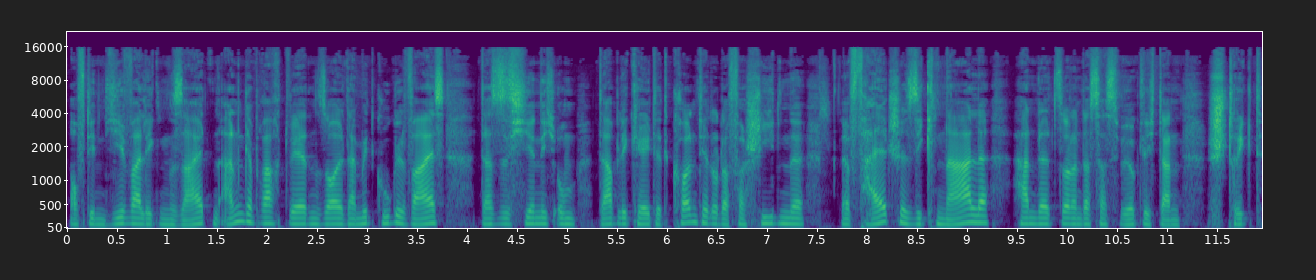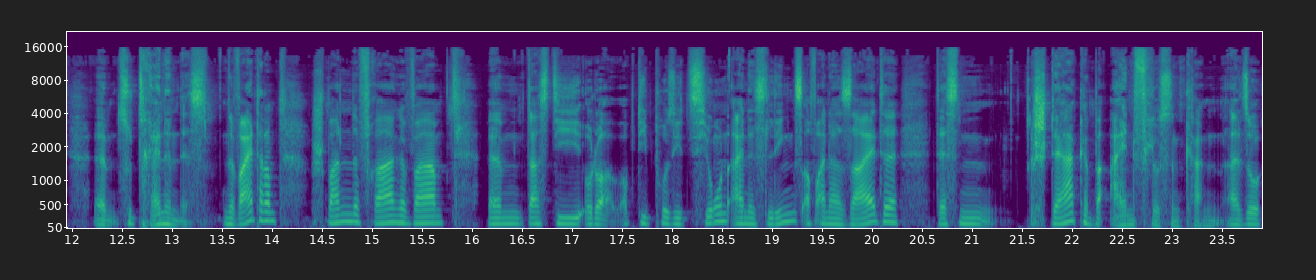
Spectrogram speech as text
auf den jeweiligen Seiten angebracht werden soll, damit Google weiß, dass es sich hier nicht um duplicated Content oder verschiedene äh, falsche Signale handelt, sondern dass das wirklich dann strikt ähm, zu trennen ist. Eine weitere spannende Frage war, ähm, dass die oder ob die Position eines Links auf einer Seite, dessen Stärke beeinflussen kann. Also,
